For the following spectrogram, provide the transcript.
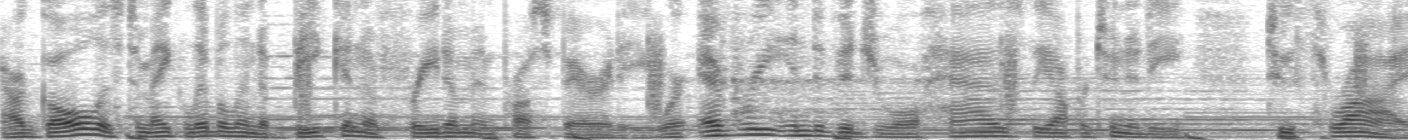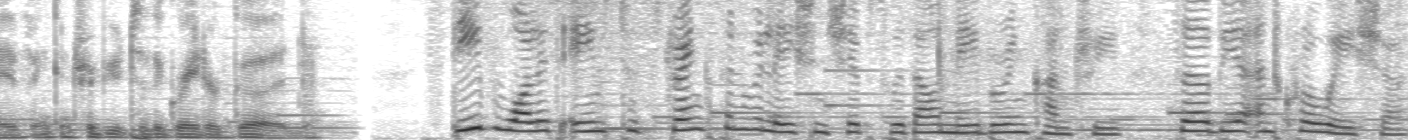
Our goal is to make Liberland a beacon of freedom and prosperity, where every individual has the opportunity to thrive and contribute to the greater good. Steve Wollett aims to strengthen relationships with our neighboring countries, Serbia and Croatia,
